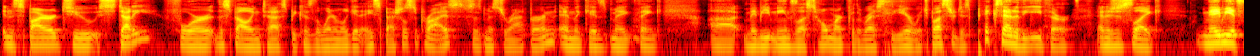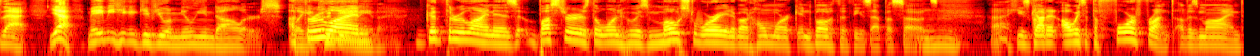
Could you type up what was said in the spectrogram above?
inspired to study for the spelling test because the winner will get a special surprise, says Mr. Ratburn, and the kids may think uh, maybe it means less homework for the rest of the year, which Buster just picks out of the ether and is just like, maybe it's that. Yeah, maybe he could give you a million dollars. A Like, it through line. anything. Good through line is Buster is the one who is most worried about homework in both of these episodes. Mm-hmm. Uh, he's got it always at the forefront of his mind.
